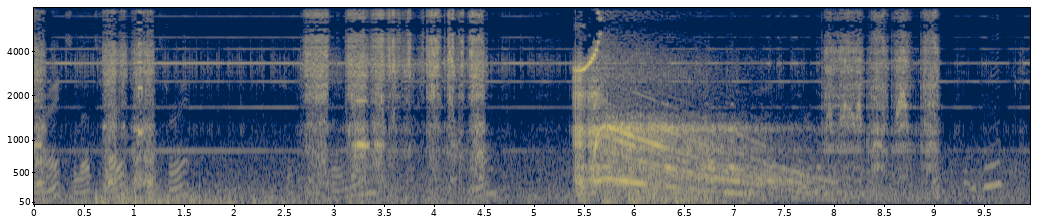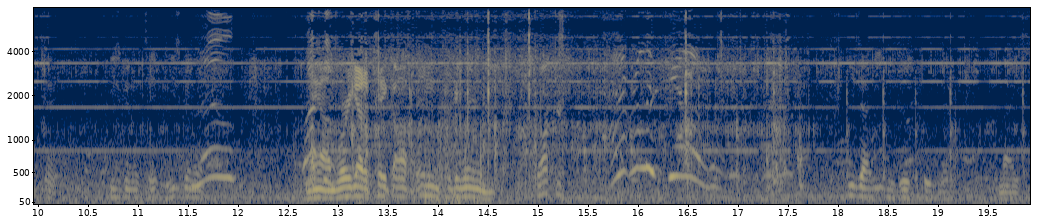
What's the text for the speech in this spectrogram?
All right, so that's right. That's right. He's gonna take. He's gonna. Hang on, we got to take off into the wind. Walker. I don't really feel it. He's got eating good food now. Nice.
